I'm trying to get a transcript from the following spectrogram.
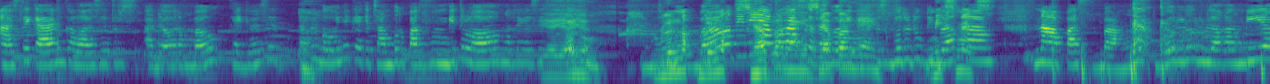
AC kan kalau AC terus ada orang bau kayak gimana sih tapi baunya kayak kecampur parfum gitu loh ngerti gak sih Iya iya iya. Aduh. Belenak, banget ini Siapa yang kelas nih? Siapa gue gitu ya. nih? terus gue duduk di Mix, belakang mix. nah pas banget gue duduk di belakang dia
